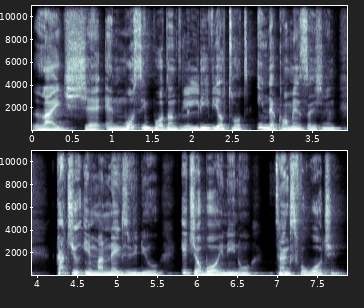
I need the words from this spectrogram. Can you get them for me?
like, share, and most importantly, leave your thoughts in the comment section. Catch you in my next video. It's your boy Nino. Thanks for watching.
